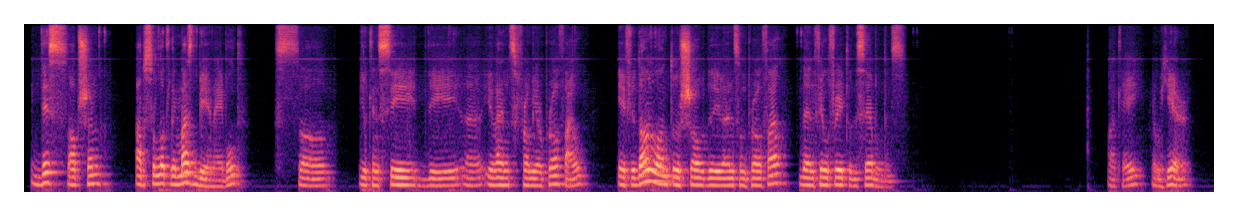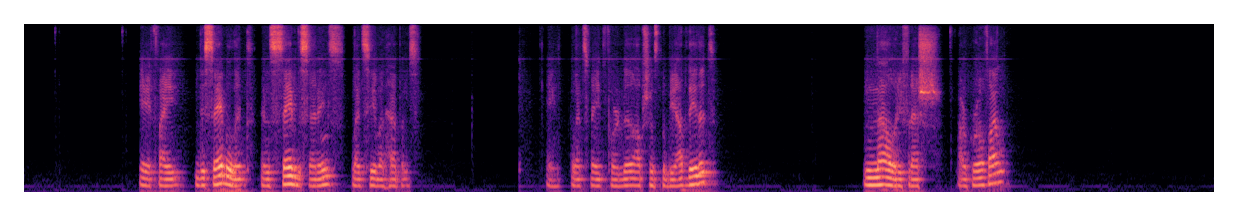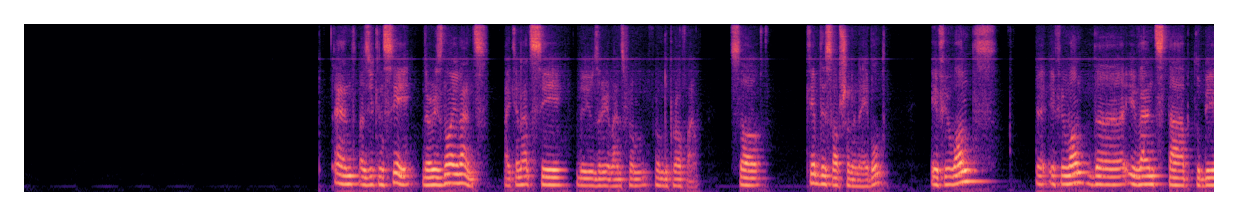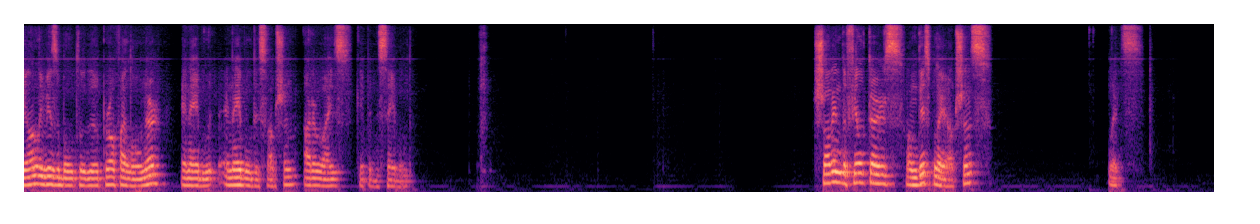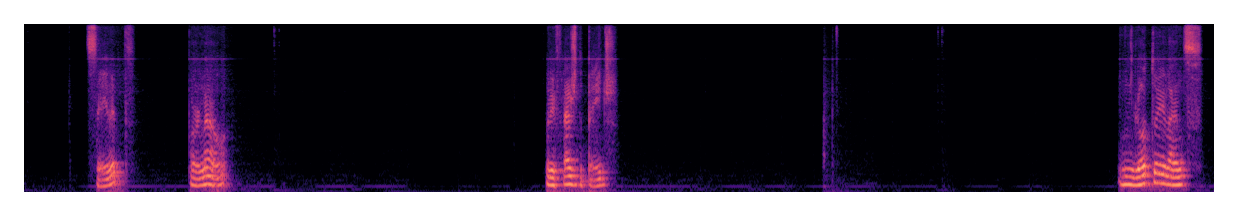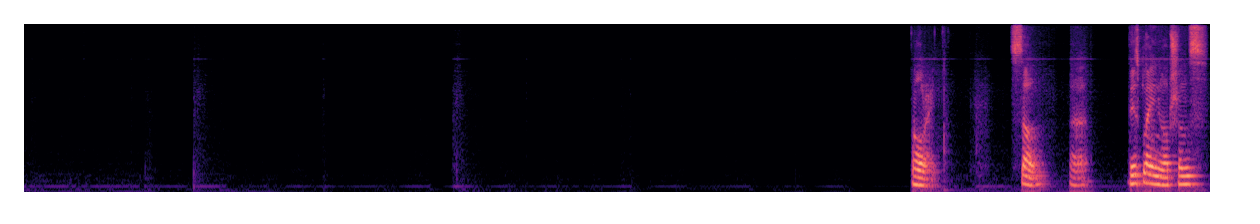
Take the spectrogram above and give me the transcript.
this option absolutely must be enabled, so you can see the uh, events from your profile. If you don't want to show the events on profile, then feel free to disable this. Okay, from here, if I disable it and save the settings, let's see what happens. Okay, let's wait for the options to be updated. Now refresh our profile. And as you can see, there is no events. I cannot see the user events from, from the profile. So keep this option enabled. If you want uh, if you want the events tab to be only visible to the profile owner, enable enable this option, otherwise keep it disabled. Showing the filters on display options. Let's save it for now. Refresh the page. Go to events. All right. So uh, displaying options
